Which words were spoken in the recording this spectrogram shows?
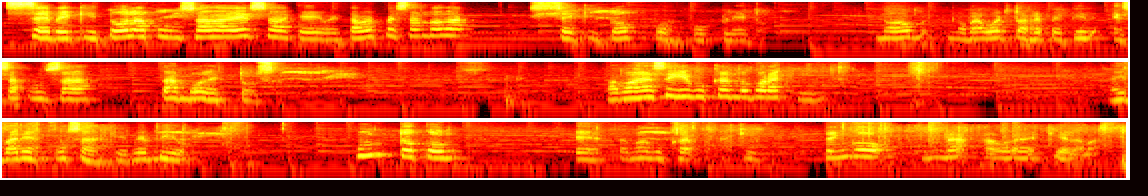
se me quitó la punzada esa que me estaba empezando a dar, se quitó por completo. No, no me ha vuelto a repetir esa punzada tan molestosa. Vamos a seguir buscando por aquí. Hay varias cosas que me envió. Junto con, eh, vamos a buscar aquí, tengo una ahora aquí en la base.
